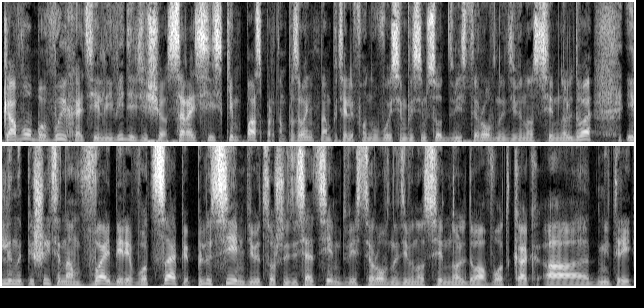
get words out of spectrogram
кого бы вы хотели видеть еще с российским паспортом? Позвоните нам по телефону 8 800 200 ровно 9702 или напишите нам в Вайбере, в WhatsApp плюс 7 967 200 ровно 9702. Вот как а, Дмитрий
